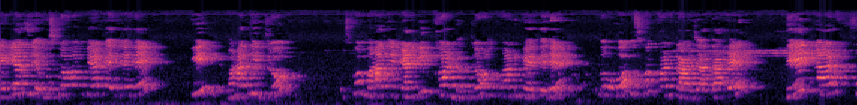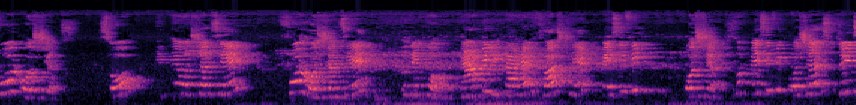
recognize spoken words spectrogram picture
एरिया है उसको हम क्या कहते हैं कि महाद्वीप जो उसको महाद्वीप यानी कि खंड जो हम खंड कहते हैं तो वो उसको खंड कहा जाता है there are four oceans so कितने ओशियन से फोर ओशियन से तो देखो यहाँ पे लिखा है फ़र्स्ट है Pacific ocean so Pacific ocean जो इस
